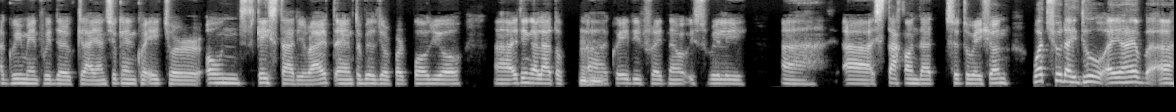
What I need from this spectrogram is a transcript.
agreement with the clients you can create your own case study right and to build your portfolio uh, i think a lot of uh, Mhm. creatives right now is really uh, stuck on that situation what should i do i have uh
